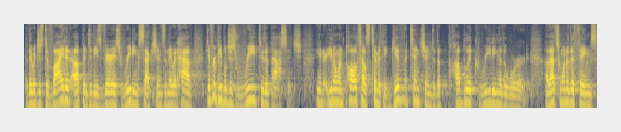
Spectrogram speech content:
But they would just divide it up into these various reading sections, and they would have different people just read through the passage. You know, you know when Paul tells Timothy, give attention to the public reading of the word, uh, that's one of the things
